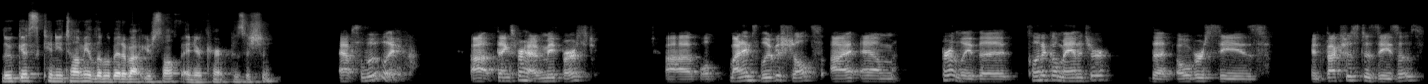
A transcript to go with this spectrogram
Lucas, can you tell me a little bit about yourself and your current position? Absolutely. Uh, thanks for having me first. Uh, well, my name is Lucas Schulz. I am currently the clinical manager that oversees infectious diseases,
